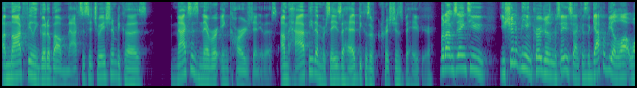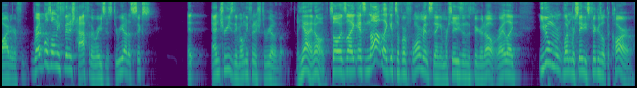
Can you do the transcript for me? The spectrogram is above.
I'm not feeling good about Max's situation because Max has never encouraged any of this. I'm happy that Mercedes is ahead because of Christian's behavior. But I'm saying to you, you shouldn't be encouraged as a Mercedes fan because the gap would be a lot wider. If Red Bull's only finished half of the races, three out of six entries, they've only finished three out of them. Yeah, I know. So it's like it's not like it's a performance thing and Mercedes doesn't figure it out, right? Like even when- when Mercedes figures out the car,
